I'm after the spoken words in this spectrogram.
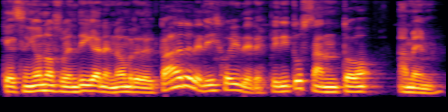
Que el Señor nos bendiga en el nombre del Padre, del Hijo y del Espíritu Santo. Amén.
